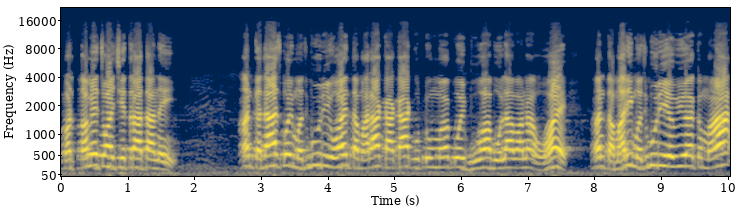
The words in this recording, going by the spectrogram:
પણ તમે ચોય છેતરાતા નહીં. અને કદાચ કોઈ મજબૂરી હોય તમારા કાકા કુટુંબમાં કોઈ ભૂવા બોલાવાના હોય, અને તમારી મજબૂરી એવી હોય કે માં,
